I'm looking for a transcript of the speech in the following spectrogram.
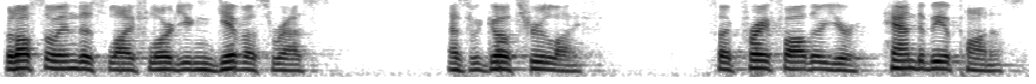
But also in this life, Lord, you can give us rest as we go through life. So I pray, Father, your hand to be upon us.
